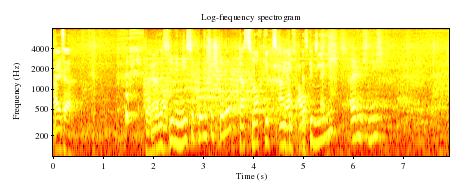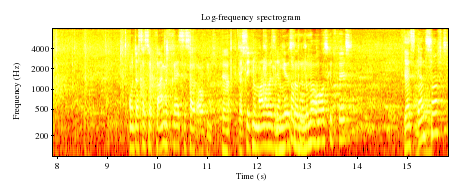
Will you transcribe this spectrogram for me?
Alter. So, dann ist hier die nächste komische Stelle. Das Loch gibt es eigentlich auch Das gibt's nie. eigentlich, eigentlich nicht. Und dass das so plan gefräst ist halt auch nicht. Ja. Da steht normalerweise der Hier ist noch eine Nummer rausgefräst. Da ist ernsthaft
